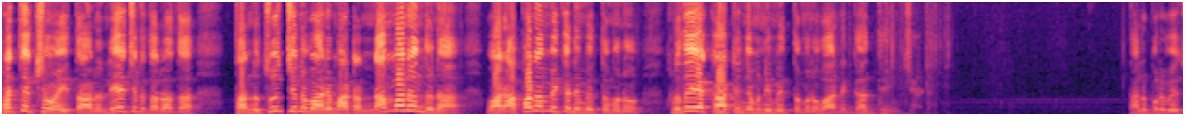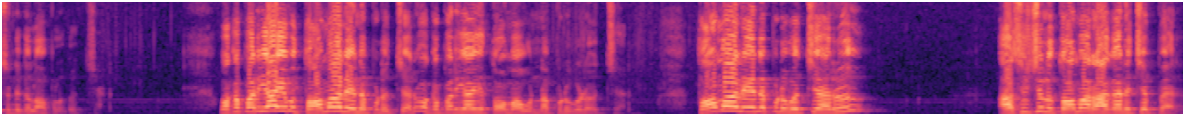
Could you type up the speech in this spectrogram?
ప్రత్యక్షమై తాను లేచిన తర్వాత తన్ను చూచిన వారి మాట నమ్మనందున వారి అపనమ్మిక నిమిత్తమును హృదయ కాఠిన్యము నిమిత్తమును వారిని గద్దించాడు. తలుపులు వేసుండగా లోపలికి వచ్చాడు ఒక పర్యాయం తోమా లేనప్పుడు వచ్చారు ఒక పర్యాయం తోమా ఉన్నప్పుడు కూడా వచ్చారు. తోమా లేనప్పుడు వచ్చారు ఆ శిష్యులు తోమా రాగానే చెప్పారు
